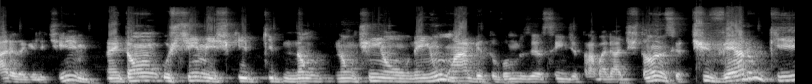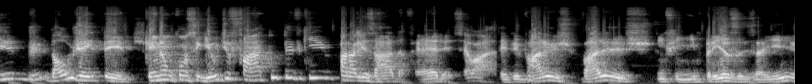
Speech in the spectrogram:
área, daquele time. Né? Então, os times que, que não, não tinham nenhum hábito, vamos dizer assim, de trabalhar à distância, tiveram que dar o jeito deles. Quem não conseguiu, de fato, teve que paralisar da férias, sei lá. Teve vários, várias, enfim, empresas aí,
